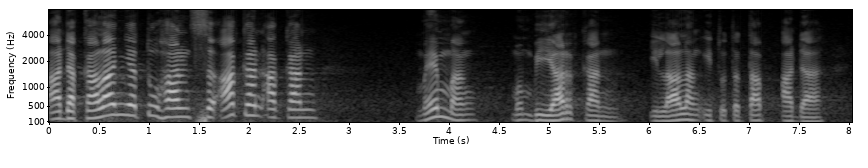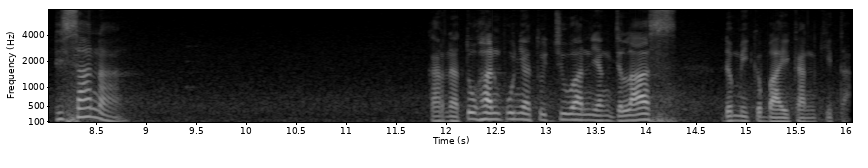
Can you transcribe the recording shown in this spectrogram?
ada kalanya Tuhan seakan-akan memang membiarkan ilalang itu tetap ada di sana. Karena Tuhan punya tujuan yang jelas demi kebaikan kita.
